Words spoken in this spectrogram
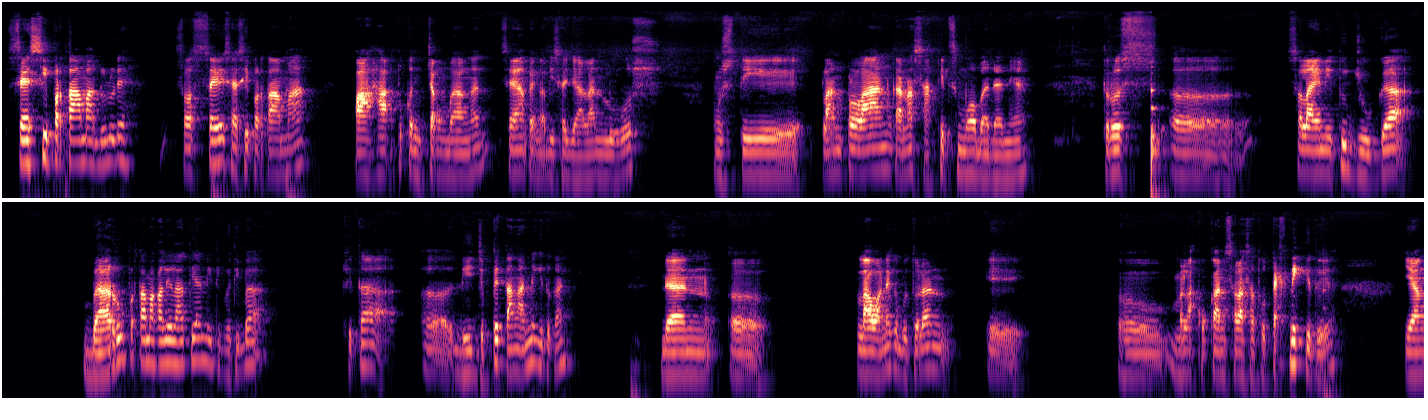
sesi pertama dulu deh selesai sesi pertama paha tuh kenceng banget. Saya sampai nggak bisa jalan lurus. Mesti pelan-pelan karena sakit semua badannya. Terus eh, selain itu juga baru pertama kali latihan nih tiba-tiba kita eh, dijepit tangannya gitu kan. Dan eh, lawannya kebetulan eh, uh, melakukan salah satu teknik gitu ya. Yang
